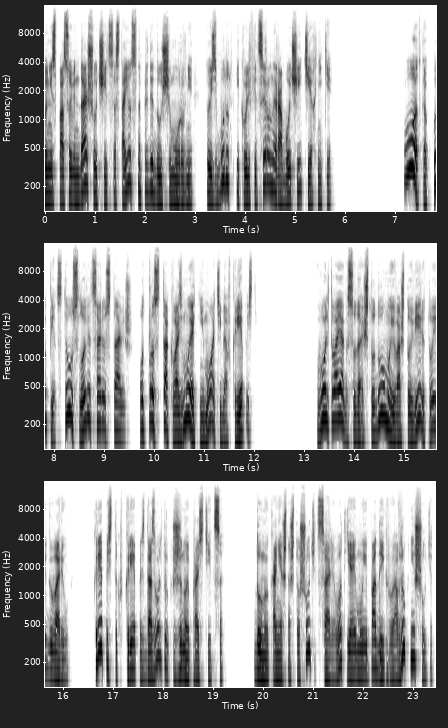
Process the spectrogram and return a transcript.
Кто не способен дальше учиться, остается на предыдущем уровне, то есть будут и квалифицированные рабочие техники. Вот как, купец, ты условия царю ставишь. Вот просто так возьму и отниму от тебя в крепость. Воль твоя, государь, что думаю и во что верю, то и говорю. Крепость так в крепость, дозволь только с женой проститься. Думаю, конечно, что шутит царь, вот я ему и подыгрываю, а вдруг не шутит.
